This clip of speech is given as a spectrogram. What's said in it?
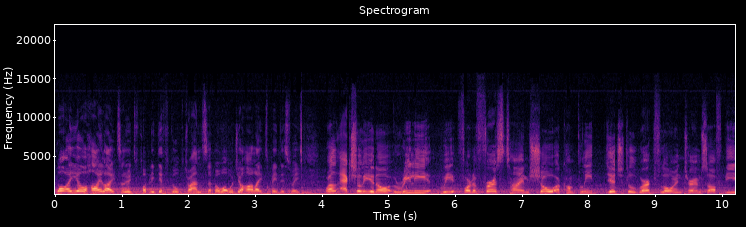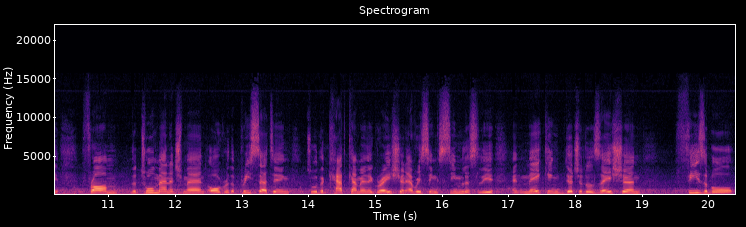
What are your highlights? I know it's probably difficult to answer, but what would your highlights be this week? Well, actually, you know, really, we for the first time show a complete digital workflow in terms of the from the tool management over the presetting to the CAD-CAM integration, everything seamlessly, and making digitalization feasible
